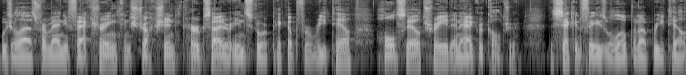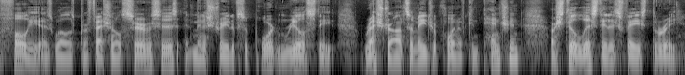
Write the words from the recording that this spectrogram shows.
which allows for manufacturing, construction, curbside or in store pickup for retail, wholesale trade, and agriculture. The second phase will open up retail fully, as well as professional services, administrative support, and real estate. Restaurants, a major point of contention, are still listed as phase three.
